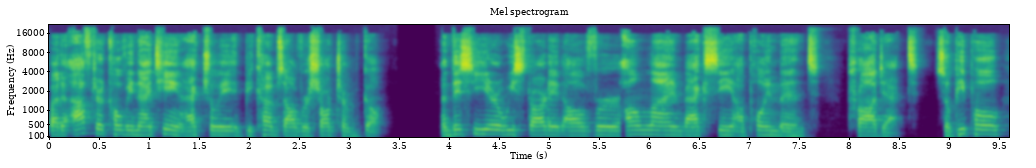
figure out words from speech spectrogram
but after COVID 19, actually, it becomes our short term goal. And this year, we started our online vaccine appointment project. So people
